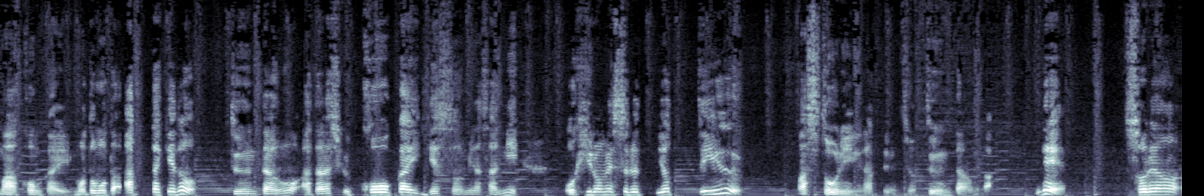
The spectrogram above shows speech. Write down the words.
まあ今回もともとあったけど、トゥーンタウンを新しく公開ゲストの皆さんにお披露目するよっていう、まあストーリーになってるんですよ、トゥーンタウンが。で、それは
